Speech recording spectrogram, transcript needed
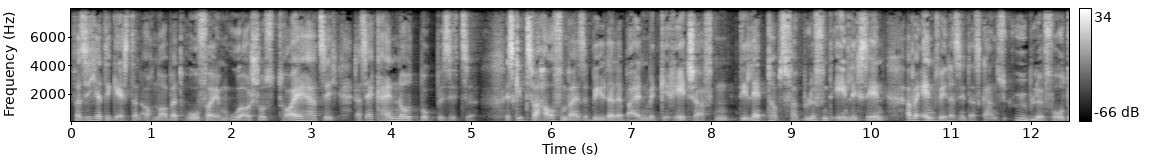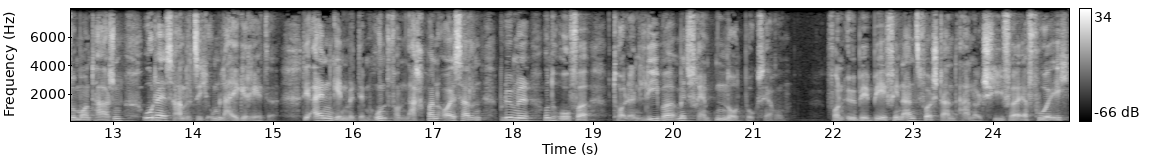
versicherte gestern auch Norbert Hofer im U-Ausschuss treuherzig, dass er kein Notebook besitze. Es gibt zwar haufenweise Bilder der beiden mit Gerätschaften, die Laptops verblüffend ähnlich sehen, aber entweder sind das ganz üble Fotomontagen oder es handelt sich um Leihgeräte. Die einen gehen mit dem Hund vom Nachbarn äußern, Blümel und Hofer tollen lieber mit fremden Notebooks herum. Von ÖBB-Finanzvorstand Arnold Schiefer erfuhr ich,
